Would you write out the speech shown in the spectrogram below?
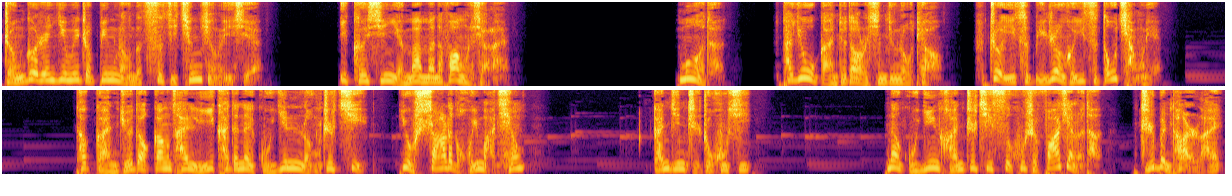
整个人因为这冰冷的刺激清醒了一些，一颗心也慢慢的放了下来。蓦地，他又感觉到了心惊肉跳，这一次比任何一次都强烈。他感觉到刚才离开的那股阴冷之气又杀了个回马枪，赶紧止住呼吸。那股阴寒之气似乎是发现了他，直奔他而来。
